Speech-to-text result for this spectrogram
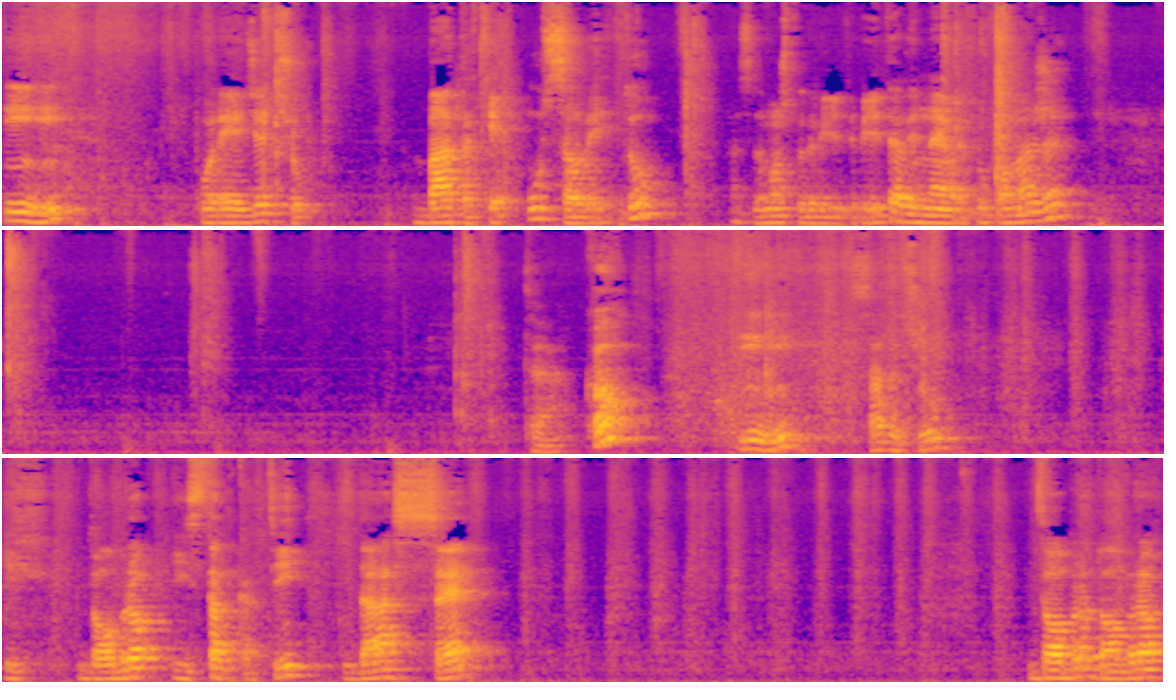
i poređat ću batake u salvetu. A sada možete da vidite, vidite, ali ne ovaj tu pomaže. Tako. I sada ću ih dobro istapkati da se dobro, dobro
